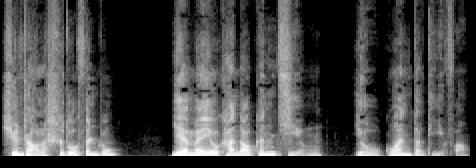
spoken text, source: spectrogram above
寻找了十多分钟，也没有看到跟井有关的地方。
